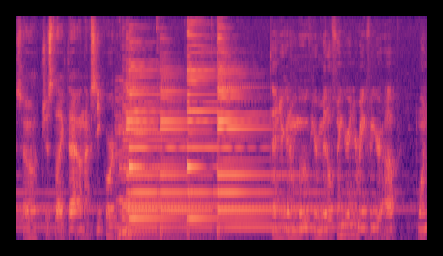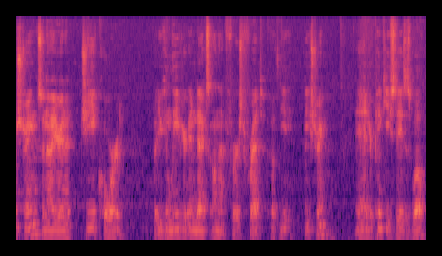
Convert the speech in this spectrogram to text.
So just like that on that C chord. Then you're going to move your middle finger and your ring finger up one string, so now you're in a G chord, but you can leave your index on that first fret of the B string and your pinky stays as well.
